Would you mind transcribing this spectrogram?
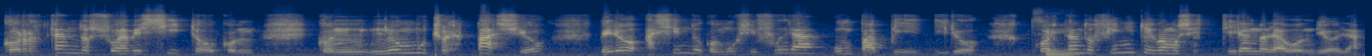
cortando suavecito, con, con no mucho espacio, pero haciendo como si fuera un papiro, Sí. cortando finito y vamos estirando la bondiola.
